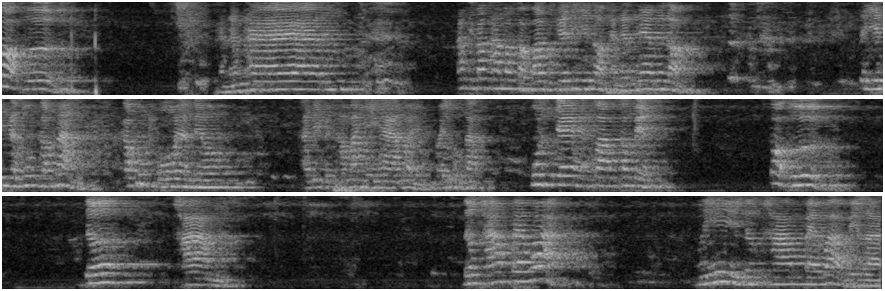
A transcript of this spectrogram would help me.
ก็คือ แผ่นแทนท่านที่พักทำมาสองวันผมเคยได้ยินหรอกแผ่นแทนด้วยหรอกได้ยินกับลูกกับนั่งกับพูดโผอย่างเดียว อันนี้เป็นธรรมะเฮฮาหน่อยไว้ลูกนะกุญแจแห่งความสำเร็จ ก็คือ the times the time แปลว่านี่ the time แปลว่าเวลา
